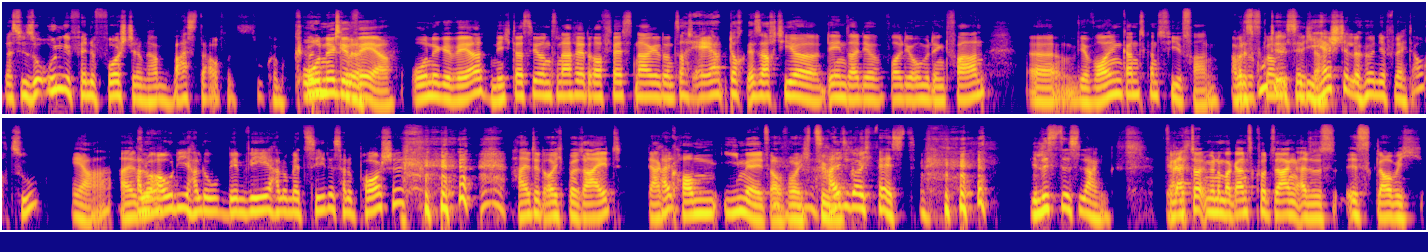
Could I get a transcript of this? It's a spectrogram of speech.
dass wir so ungefähr eine Vorstellung haben, was da auf uns zukommen könnte. Ohne Gewehr. Ohne Gewehr. Nicht, dass ihr uns nachher drauf festnagelt und sagt, ja, ihr habt doch gesagt, hier, den seid ihr, wollt ihr unbedingt fahren. Äh, wir wollen ganz, ganz viel fahren. Aber das, das Gute ist ja, die Hersteller hören ja vielleicht auch zu. Ja, also. Hallo Audi, hallo BMW, hallo Mercedes, hallo Porsche. Haltet euch bereit, da halt, kommen E-Mails auf euch zu. Haltet euch fest. Die Liste ist lang. Vielleicht sollten wir noch mal ganz kurz sagen, also es ist, glaube ich,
